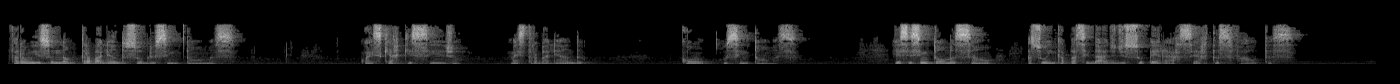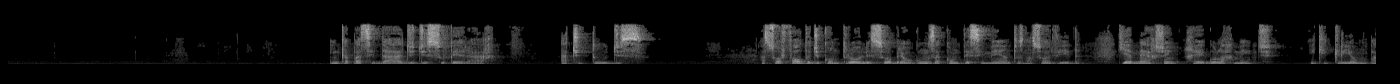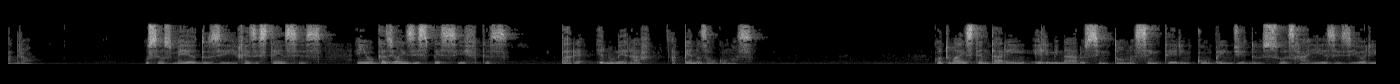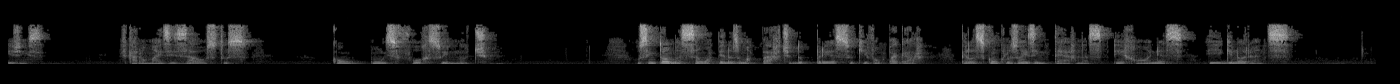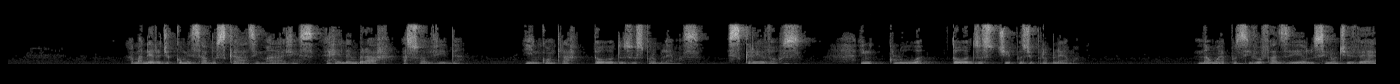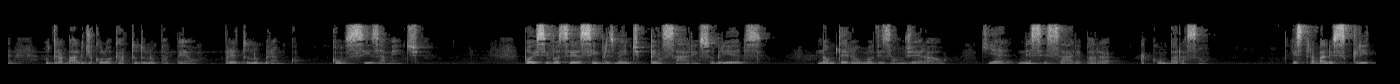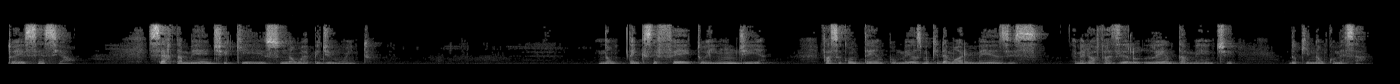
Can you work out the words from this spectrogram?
Farão isso não trabalhando sobre os sintomas, quaisquer que sejam, mas trabalhando com os sintomas. Esses sintomas são a sua incapacidade de superar certas faltas. Incapacidade de superar atitudes. A sua falta de controle sobre alguns acontecimentos na sua vida que emergem regularmente e que criam um padrão. Os seus medos e resistências em ocasiões específicas, para enumerar apenas algumas. Quanto mais tentarem eliminar os sintomas sem terem compreendido suas raízes e origens, ficarão mais exaustos com um esforço inútil. Os sintomas são apenas uma parte do preço que vão pagar pelas conclusões internas errôneas e ignorantes. A maneira de começar a buscar as imagens é relembrar a sua vida e encontrar todos os problemas. Escreva-os. Inclua todos os tipos de problema. Não é possível fazê-lo se não tiver o trabalho de colocar tudo no papel, preto no branco, concisamente. Pois se vocês simplesmente pensarem sobre eles, não terão uma visão geral que é necessária para a comparação. Esse trabalho escrito é essencial. Certamente que isso não é pedir muito. Não tem que ser feito em um dia. Faça com tempo, mesmo que demore meses. É melhor fazê-lo lentamente do que não começar.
